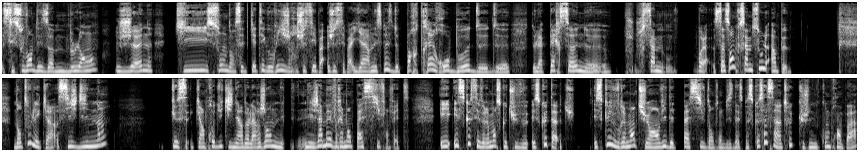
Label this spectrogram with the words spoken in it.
c'est souvent des hommes blancs, jeunes, qui sont dans cette catégorie, genre, je sais pas, je sais pas, il y a un espèce de portrait robot de, de, de la personne, euh, ça me, voilà, ça sent que ça me saoule un peu. Dans tous les cas, si je dis non, qu'un produit qui génère de l'argent n'est jamais vraiment passif, en fait. Et est-ce que c'est vraiment ce que tu veux? Est-ce que tu, est-ce que vraiment tu as envie d'être passif dans ton business? Parce que ça, c'est un truc que je ne comprends pas.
